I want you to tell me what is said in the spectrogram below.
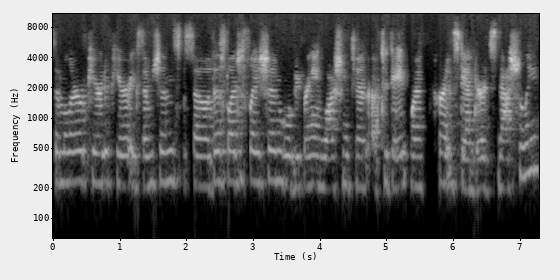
similar peer-to-peer exemptions, so this legislation will be bringing Washington up to date with current standards nationally.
